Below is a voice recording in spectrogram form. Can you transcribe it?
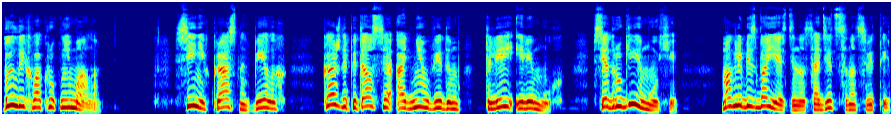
Было их вокруг немало. Синих, красных, белых. Каждый питался одним видом тлей или мух. Все другие мухи могли безбоязненно садиться на цветы.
